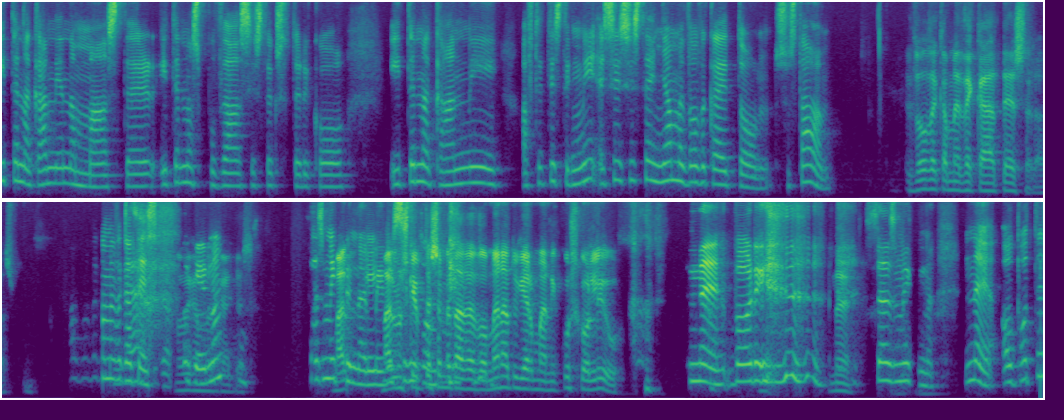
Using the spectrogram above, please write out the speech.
είτε να κάνει ένα μάστερ, είτε να σπουδάσει στο εξωτερικό, είτε να κάνει αυτή τη στιγμή, εσείς είστε 9 με 12 ετών, σωστά; 12 με 14, ας πούμε. 12 με 14. 12 okay, με 14. Σας μάλλον, μάλλον σκέφτεσαι με τα δεδομένα του γερμανικού σχολείου. ναι, μπορεί. ναι. Σας μίκνα. Ναι, οπότε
